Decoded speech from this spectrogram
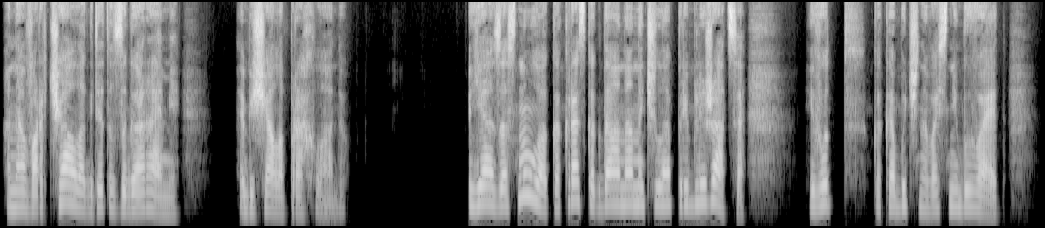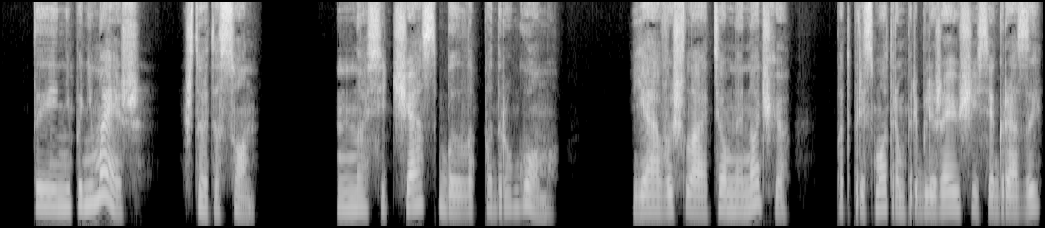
Она ворчала где-то за горами, обещала прохладу. Я заснула как раз, когда она начала приближаться. И вот, как обычно во сне бывает, ты не понимаешь, что это сон. Но сейчас было по-другому. Я вышла темной ночью под присмотром приближающейся грозы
